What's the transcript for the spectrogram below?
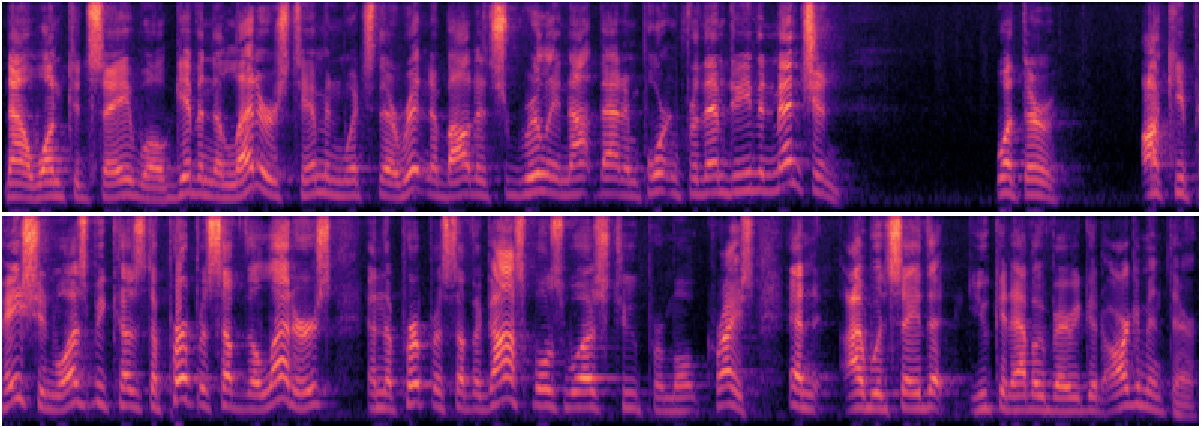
Now, one could say, well, given the letters, Tim, in which they're written about, it's really not that important for them to even mention what their occupation was because the purpose of the letters and the purpose of the Gospels was to promote Christ. And I would say that you could have a very good argument there.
